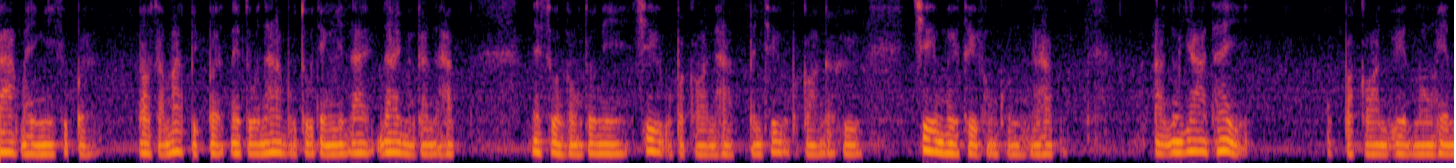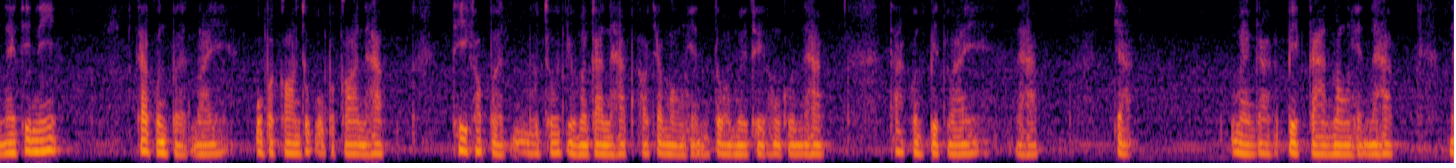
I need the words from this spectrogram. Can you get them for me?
ลากมาอย่างนี้คือเปิด เราสามารถปิดเปิดในตัวหน้าบลูทูธอย่างนี้ได้ได้เหมือนกันนะครับ ในส่วนของตัวนี้ชื่ออุปกรณ์นะครับ เป็นชื่ออุปกรณ์ก็คือ ชื่อมือถือของคุณนะครับ อนุญาตให้อุปกรณ์อื่นมองเห็นในที่นี้ ถ้าคุณเปิดไว้อุปกรณ์ทุกอุปกรณ์นะครับ ที่เขาเปิดบลูทูธอยู่เหมือนกันนะครับ เขาจะมองเห็นตัวมือถือของคุณนะครับ ถ้าคุณปิดไว้นะครับ จะเหมือนกับปิดการมองเห็นนะครับ ใน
